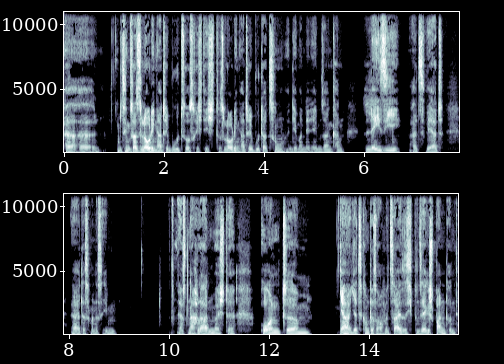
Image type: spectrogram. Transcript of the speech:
äh, äh, beziehungsweise Loading-Attribut, so ist richtig, das Loading-Attribut dazu, indem man eben sagen kann, lazy als Wert, äh, dass man das eben erst nachladen möchte. Und ähm, ja, jetzt kommt das auch mit Size. Ich bin sehr gespannt und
